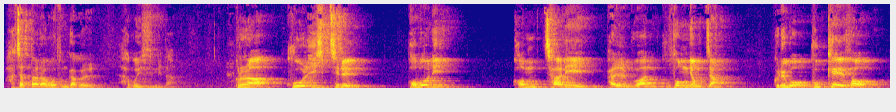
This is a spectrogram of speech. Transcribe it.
하셨다라고 생각을 하고 있습니다. 그러나 9월 27일 법원이 검찰이 발부한 구속영장 그리고 국회에서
